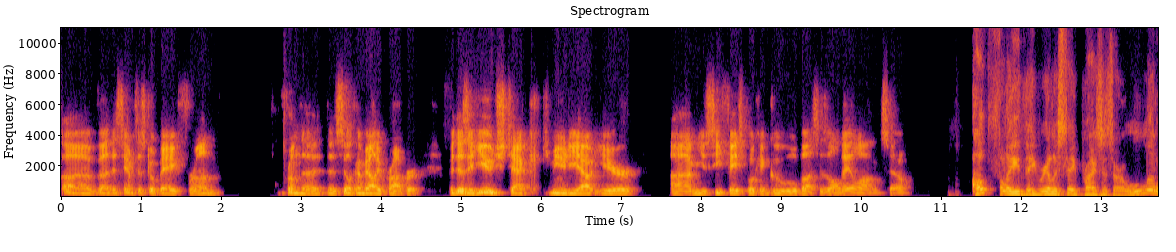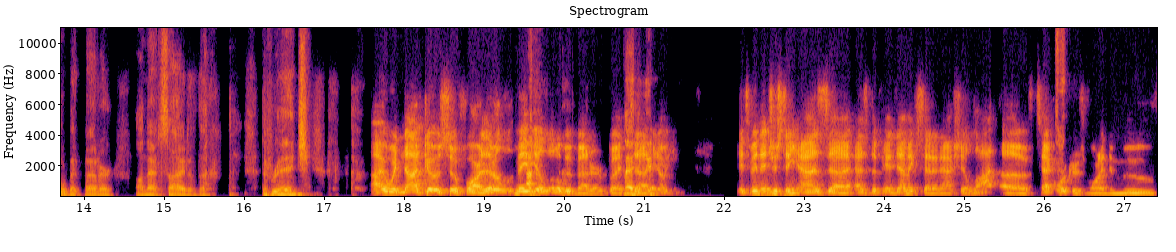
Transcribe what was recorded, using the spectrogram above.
of uh, the San Francisco Bay from from the the Silicon Valley proper. But there's a huge tech community out here. Um, you see Facebook and Google buses all day long. So hopefully the real estate prices are a little bit better on that side of the the ridge. I would not go so far. They're maybe a little bit better, but uh, you know, it's been interesting as uh, as the pandemic set in. Actually, a lot of tech workers wanted to move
